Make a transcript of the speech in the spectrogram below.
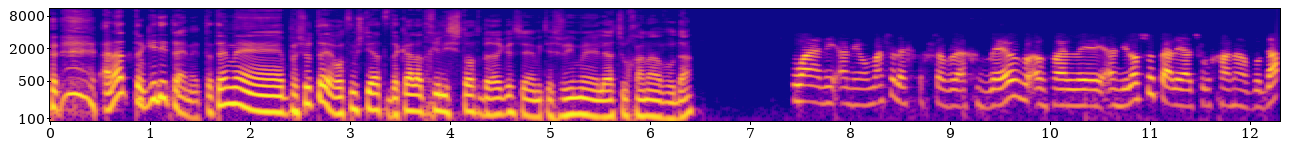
ענת, תגידי את האמת, אתם אה, פשוט אה, רוצים שתהיה הצדקה להתחיל לשתות ברגע שמתיישבים אה, ליד שולחן העבודה? וואי, אני, אני ממש הולכת עכשיו לאכזב, אבל uh, אני לא שותה ליד שולחן העבודה,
